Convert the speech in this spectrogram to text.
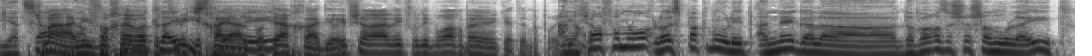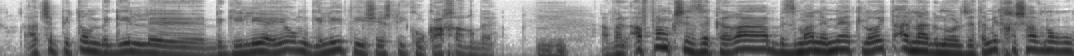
יצא, תשמע, אני זוכר את עצמי כחייל, פותח רדיו, אי אפשר היה לברוח בקטע בפרי. אנחנו אף פעם לא, לא הספקנו להתענג על הדבר הזה שיש לנו להיט, עד שפתאום בגיל, אה, בגילי היום גיליתי שיש לי כל כך הרבה. אבל אף פעם כשזה קרה בזמן אמת לא התענגנו על זה, תמיד חשבנו,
